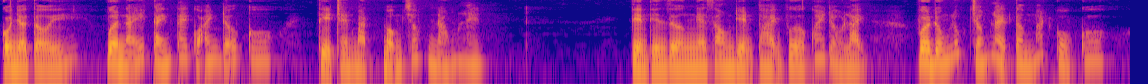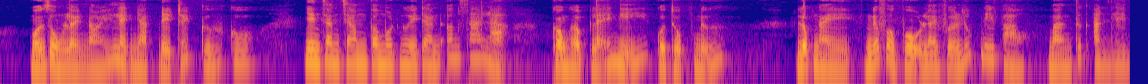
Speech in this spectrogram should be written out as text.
Cô nhớ tới, vừa nãy cánh tay của anh đỡ cô, thì trên mặt bỗng chốc nóng lên. Tiền Thiên Dương nghe xong điện thoại vừa quay đầu lại, vừa đúng lúc chống lại tầm mắt của cô, muốn dùng lời nói lạnh nhạt để trách cứ cô, nhìn chăm chăm vào một người đàn ông xa lạ, không hợp lẽ nghĩ của thục nữ. Lúc này, nữ phục vụ lại vừa lúc đi vào, mang thức ăn lên,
